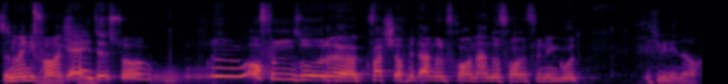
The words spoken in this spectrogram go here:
Sondern wenn die Frau sagt, ey, der ist so äh, offen, so, der quatscht auch mit anderen Frauen, andere Frauen finden ihn gut. Ich will ihn auch.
